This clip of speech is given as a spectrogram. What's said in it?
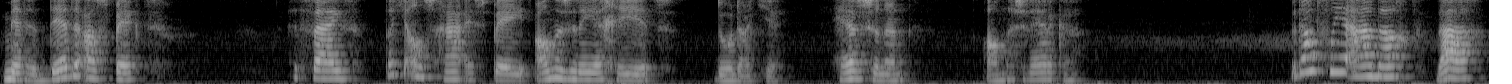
met het derde aspect. Het feit dat je als HSP anders reageert doordat je hersenen anders werken. Bedankt voor je aandacht. Dag!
